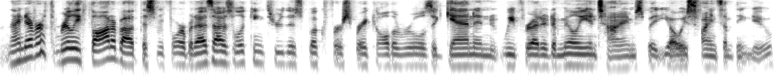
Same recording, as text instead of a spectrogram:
And I never th- really thought about this before, but as I was looking through this book, First Break All the Rules again, and we've read it a million times, but you always find something new.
